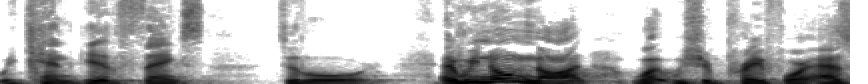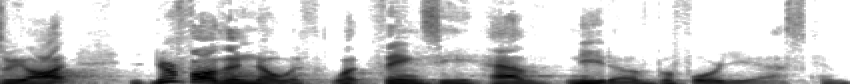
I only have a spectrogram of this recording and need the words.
we can give thanks to the Lord. And we know not what we should pray for as we ought. Your Father knoweth what things ye have need of before ye ask him.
